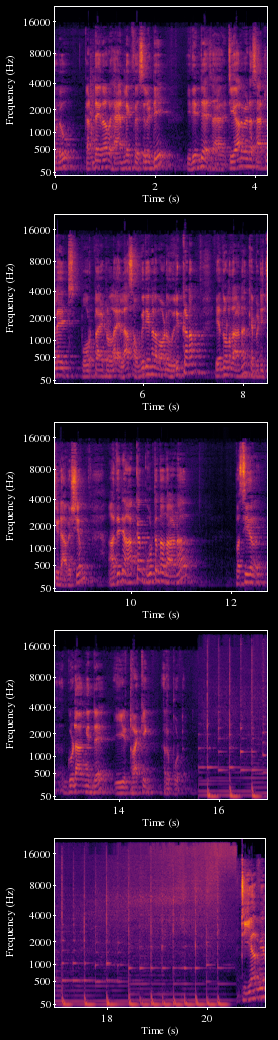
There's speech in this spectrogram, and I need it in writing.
ഒരു കണ്ടെയ്നർ ഹാൻഡ്ലിംഗ് ഫെസിലിറ്റി ഇതിന്റെ ടി ആർ വിയുടെ സാറ്റലൈറ്റ് പോർട്ടായിട്ടുള്ള എല്ലാ സൗകര്യങ്ങളും അവിടെ ഒരുക്കണം എന്നുള്ളതാണ് കമ്മ്യൂണിറ്റിയുടെ ആവശ്യം. അതിന് ആക്കം കൂട്ടുന്നതാണ് പസീർ ഗുഡാങ്ങിന്റെ ഈ ട്രാക്കിംഗ് റിപ്പോർട്ട്. ടി ആർ വിയെ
